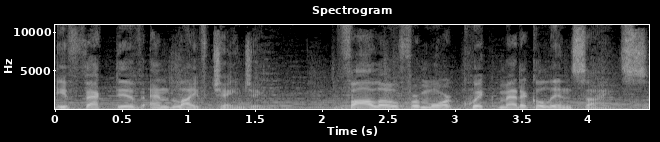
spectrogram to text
effective, and life-changing. Follow for more quick medical insights.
